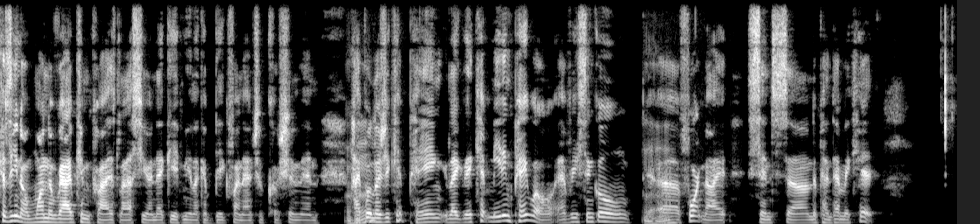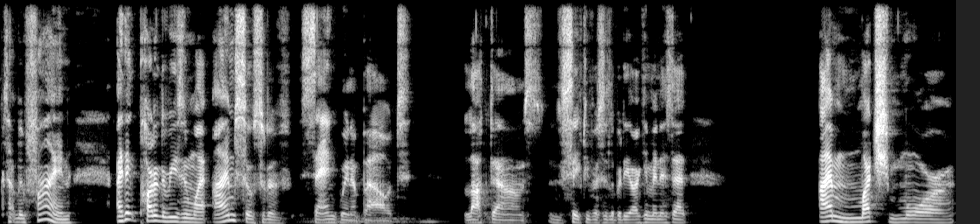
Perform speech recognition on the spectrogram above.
because you know won the Rabkin Prize last year, and that gave me like a big financial cushion. And mm-hmm. Hyperallergic kept paying, like they kept meeting payroll every single mm-hmm. uh, fortnight since uh, the pandemic hit. So I've been fine. I think part of the reason why I'm so sort of sanguine about lockdowns, safety versus liberty argument is that I'm much more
